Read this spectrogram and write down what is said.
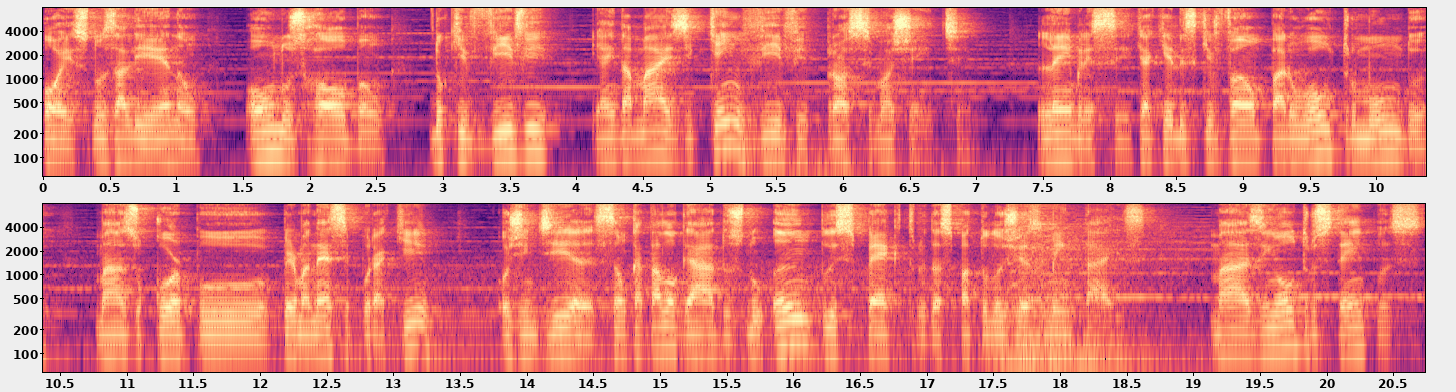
pois nos alienam ou nos roubam do que vive e ainda mais de quem vive próximo a gente. Lembre-se que aqueles que vão para o outro mundo, mas o corpo permanece por aqui, hoje em dia são catalogados no amplo espectro das patologias mentais, mas em outros tempos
